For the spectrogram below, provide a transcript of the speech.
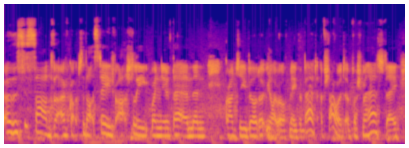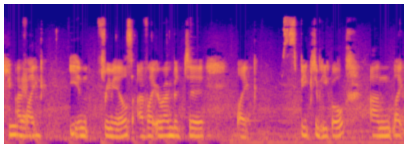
oh this is sad that I've got to that stage but actually when you're there and then gradually you build up you're like well I've made my bed I've showered I've brushed my hair today I've like eaten three meals I've like remembered to like speak to people and like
